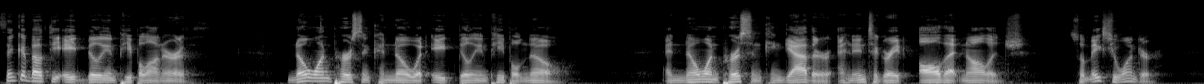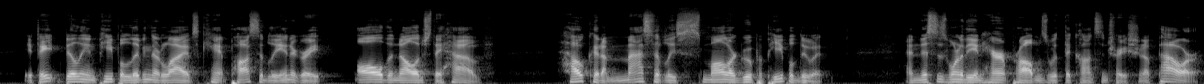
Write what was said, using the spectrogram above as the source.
Think about the 8 billion people on Earth. No one person can know what 8 billion people know. And no one person can gather and integrate all that knowledge. So it makes you wonder if 8 billion people living their lives can't possibly integrate all the knowledge they have, how could a massively smaller group of people do it? And this is one of the inherent problems with the concentration of power.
